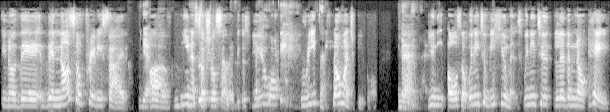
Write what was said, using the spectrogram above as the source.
you know the the not so pretty side yeah. of being a social seller because you will reach so much people that yeah. you need also we need to be humans we need to let them know hey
